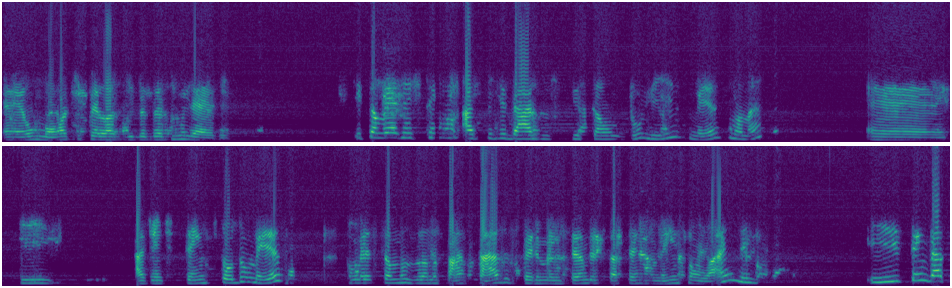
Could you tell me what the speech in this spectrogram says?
é, o mote pela vida das mulheres. E também a gente tem atividades que são do LIS mesmo, né? É, que a gente tem todo mês. Começamos ano passado experimentando essa ferramenta online e tem dado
